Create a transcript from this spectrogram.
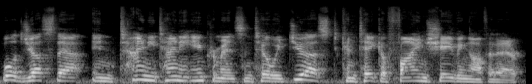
We'll adjust that in tiny, tiny increments until we just can take a fine shaving off of there.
